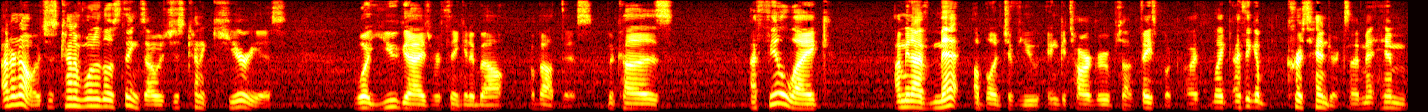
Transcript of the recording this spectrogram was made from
I don't know. It's just kind of one of those things. I was just kind of curious what you guys were thinking about about this because I feel like I mean, I've met a bunch of you in guitar groups on Facebook. Like I think of Chris Hendricks. I met him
